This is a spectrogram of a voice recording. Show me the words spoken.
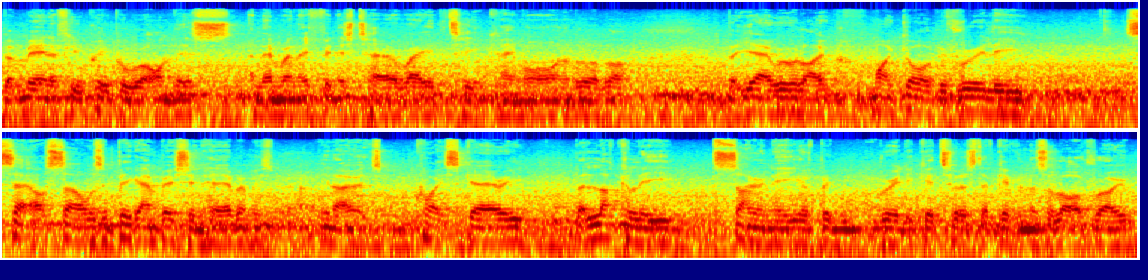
but me and a few people were on this and then when they finished Tearaway the team came on and blah blah blah. But yeah we were like my god we've really set ourselves a big ambition here. But you know it's quite scary. But luckily Sony have been really good to us. They've given us a lot of rope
